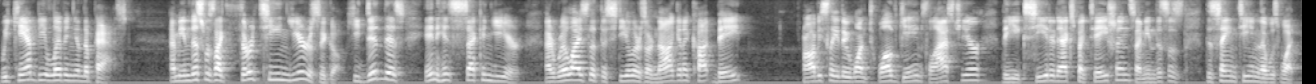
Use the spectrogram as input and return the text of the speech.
we can't be living in the past. I mean, this was like 13 years ago. He did this in his second year. I realize that the Steelers are not going to cut bait. Obviously, they won 12 games last year. They exceeded expectations. I mean, this is the same team that was what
